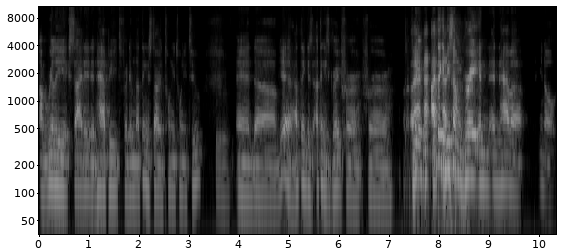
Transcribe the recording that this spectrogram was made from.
I'm really excited and happy for them. I think it started in 2022, Mhm. and um, yeah, I think it's I think it's great for for. I- I think, I- I think it'd be I- something great and and have a you know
